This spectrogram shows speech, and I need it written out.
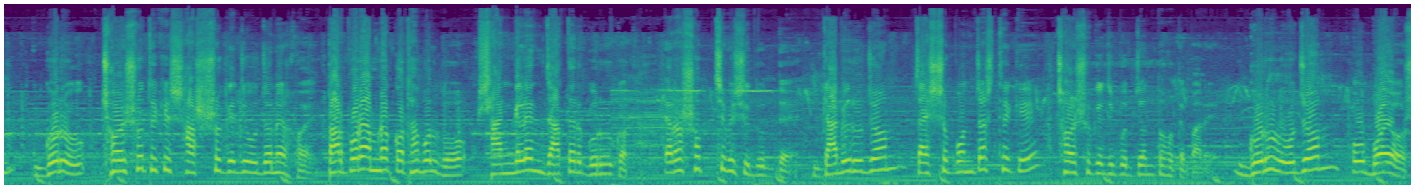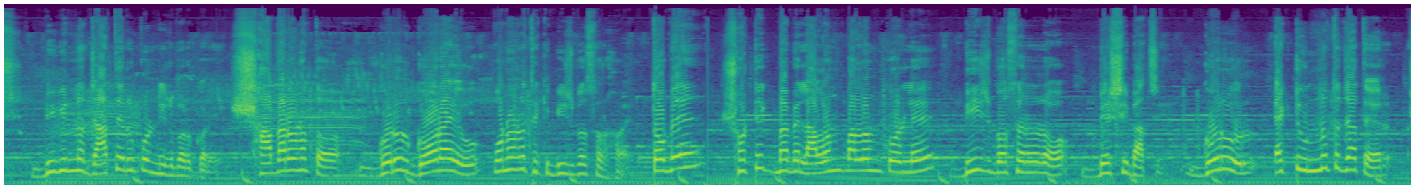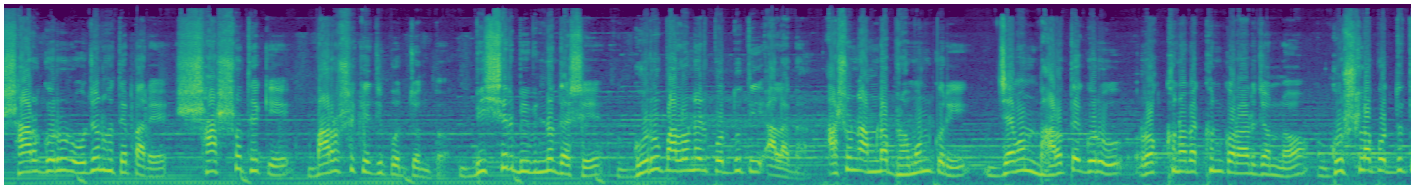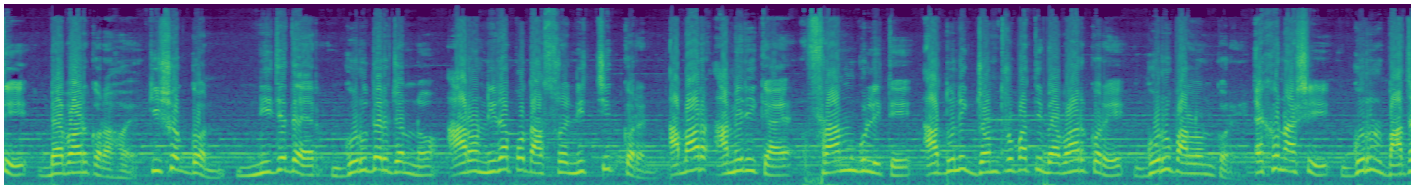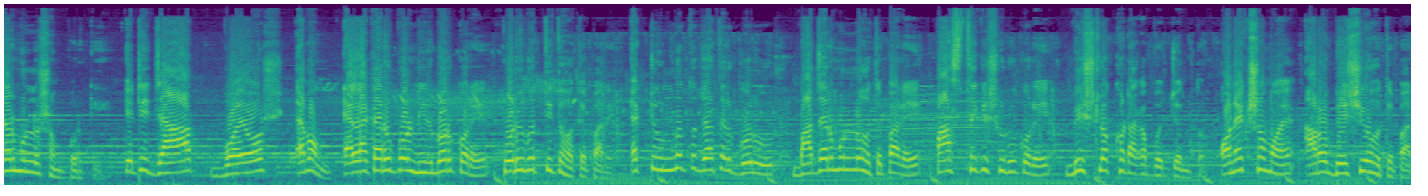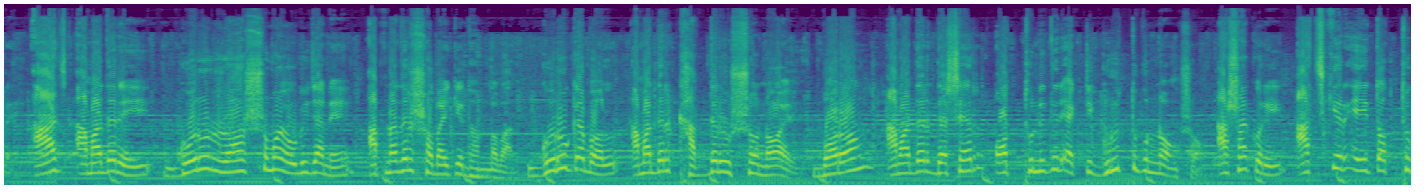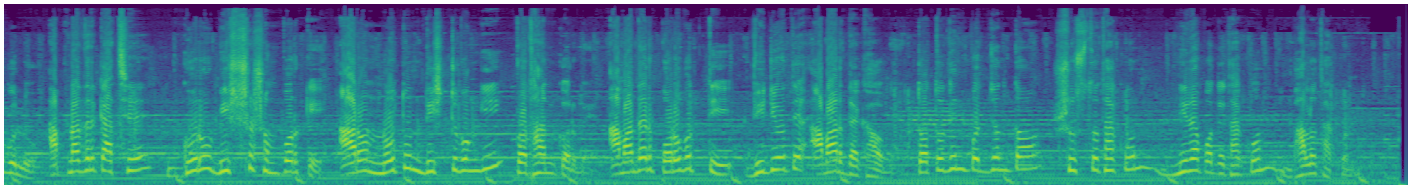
গরু ছয়শো থেকে সাতশো কেজি ওজনের হয়। তারপরে আমরা কথা বলব সাঙ্গেলেন জাতের গরুর কথা। এরা সবচেয়ে বেশি দুধ দেয়। গাভীর ওজন চারশো পঞ্চাশ থেকে ছয়শো কেজি পর্যন্ত হতে পারে। গরুর ওজন ও বয়স বিভিন্ন জাতের উপর নির্ভর করে। সাধারণত গরুর গড় আয়ু পনেরো থেকে বিশ বছর হয়। তবে সঠিকভাবে লালন পালন করলে বিশ বছরেরও বেশি বাঁচে। গরুর একটি উন্নত জাতের সার গরুর ওজন হতে পারে সাতশো থেকে বারোশো কেজি পর্যন্ত। বিশ্বের বিভিন্ন দেশে গরু পালনের পদ্ধতি আলাদা। আসুন আমরা ভ্রমণ করি যেমন ভারতে গরু রক্ষণাবেক্ষণ করার জন্য গোসলা পদ্ধতি ব্যবহার করা হয়। কৃষকগণ নিজেদের গরুদের জন্য আরও নিরাপদ আশ্রয় নিশ্চিত করেন। আবার আমেরিকায় ফার্মগুলিতে আধুনিক যন্ত্রপাতি ব্যবহার করে গরু পালন করে। এখন আসি গরুর বাজার মূল্য সম্পর্কে। এটি জাত, বয়স এবং এলাকার উপর নির্ভর করে পরিবর্তিত হতে পারে। একটি উন্নত জাতের গরুর বাজার মূল্য হতে পারে পাঁচ থেকে শুরু করে বিশ লক্ষ টাকা পর্যন্ত। অনেক সময় আরও বেশিও হতে পারে। আজ আমাদের এই গরুর রহস্যময় অভিযানে আপনাদের সবাইকে ধন্যবাদ। গরু কেবল আমাদের খাদ্যের উৎস নয়, বরং আমাদের দেশের অর্থনীতির একটি গুরুত্বপূর্ণ অংশ। আশা করি আজকের এই তথ্যগুলো আপনাদের কাছে গরু বিশ্ব সম্পর্কে আরও নতুন দৃষ্টিভঙ্গি প্রদান করবে। আমাদের পরবর্তী ভিডিওতে আবার দেখা হবে। ততদিন পর্যন্ত সুস্থ থাকুন, নিরাপদে থাকুন, ভালো থাকুন।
